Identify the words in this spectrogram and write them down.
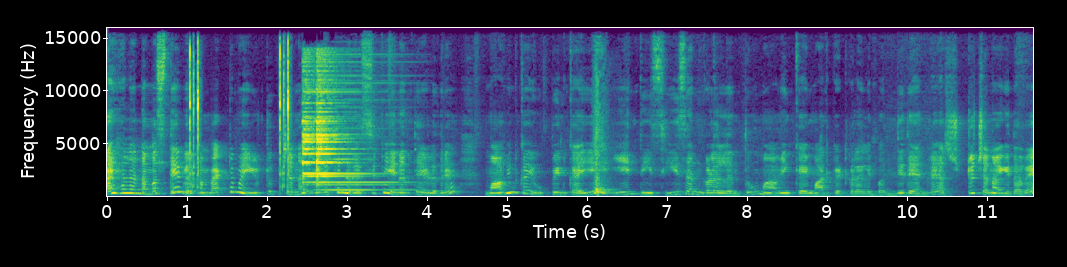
ಹಾಯ್ ಹಲೋ ನಮಸ್ತೆ. Welcome back to my YouTube channel ಇವತ್ತಿನ ರೆಸಿಪಿ ಏನಂತ ಹೇಳಿದ್ರೆ ಮಾವಿನಕಾಯಿ, ಉಪ್ಪಿನಕಾಯಿ ಈ ಸೀಸನ್ಗಳಲ್ಲಂತೂ ಮಾವಿನಕಾಯಿ ಮಾರ್ಕೆಟ್ಗಳಲ್ಲಿ ಬಂದಿದೆ ಅಂದರೆ ಅಷ್ಟು ಚೆನ್ನಾಗಿದ್ದಾವೆ.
